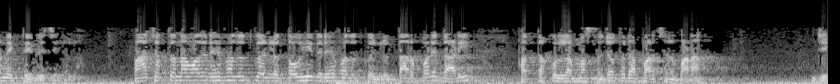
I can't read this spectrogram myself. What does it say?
অনেকটাই বেঁচে গেল। পাঁচ অক্ট নামাজের হেফাজত করল তৌহিদের হেফাজত করল তারপরে দাড়ি ফাত্তাকুল্লাহ মাসনা, যতটা পারছেন বাড়ান। জি।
